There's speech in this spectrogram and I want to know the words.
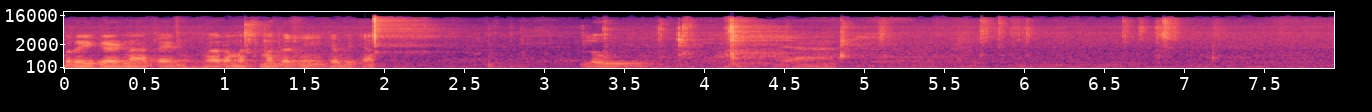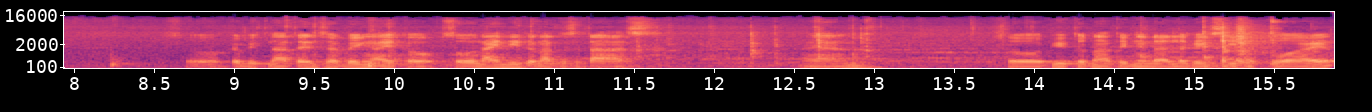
breaker natin para mas madali yung kabit ang load. So, kabit natin, sabi nga ito. So, unahin dito natin sa taas. Ayan. So, dito natin nilalagay si hot wire.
